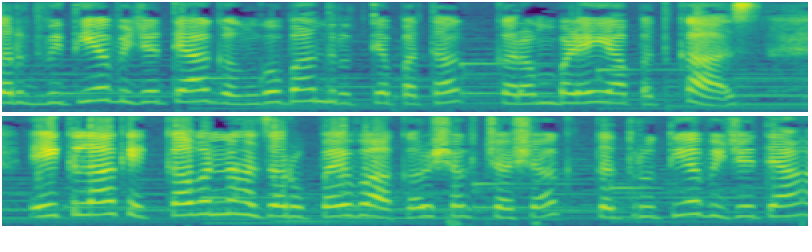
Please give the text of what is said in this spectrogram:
तर द्वितीय विजेत्या गंगोबा नृत्य पथक करंबळे या पथकास एक लाख एक्कावन्न हजार रुपये व आकर्षक चषक तर तृतीय विजेत्या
